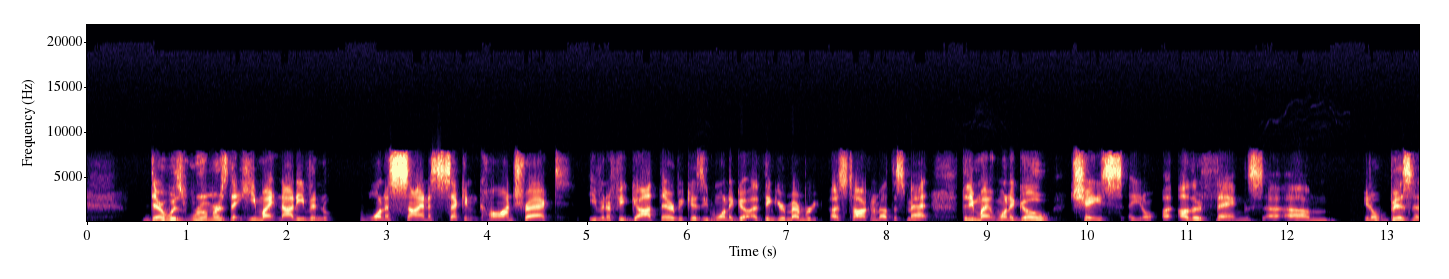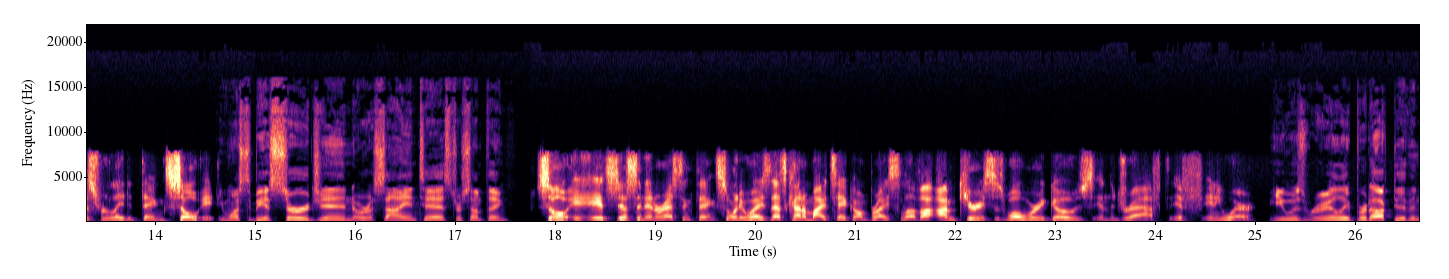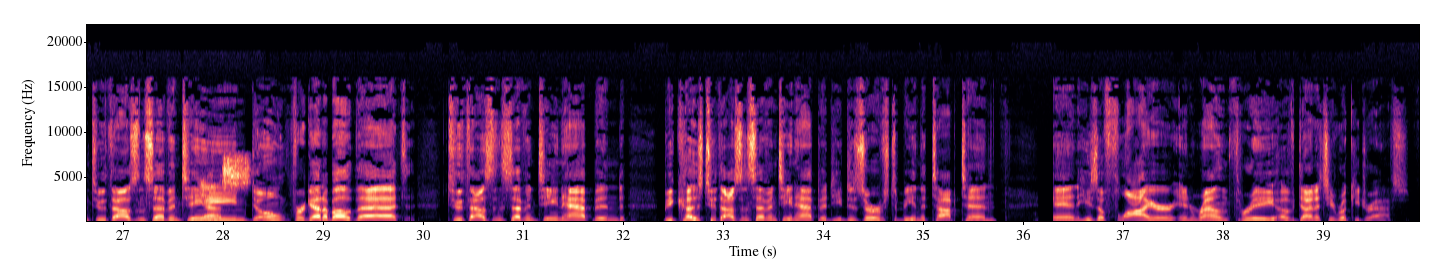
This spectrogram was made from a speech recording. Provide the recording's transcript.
there was rumors that he might not even want to sign a second contract, even if he got there, because he'd want to go. I think you remember us talking about this, Matt, that he might want to go chase, you know, other things, uh, um, you know, business related things. So it, he wants to be a surgeon or a scientist or something. So it's just an interesting thing. So, anyways, that's kind of my take on Bryce Love. I- am curious as well where he goes in the draft, if anywhere. He was really productive in 2017. Yes. Don't forget about that. 2017 happened. Because 2017 happened, he deserves to be in the top 10, and he's a flyer in round three of Dynasty rookie drafts.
